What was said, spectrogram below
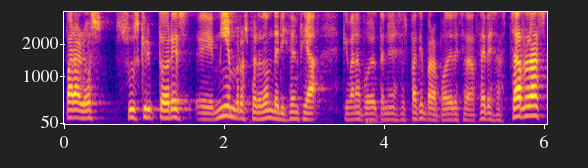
para los suscriptores, eh, miembros, perdón, de licencia que van a poder tener ese espacio para poder hacer esas charlas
